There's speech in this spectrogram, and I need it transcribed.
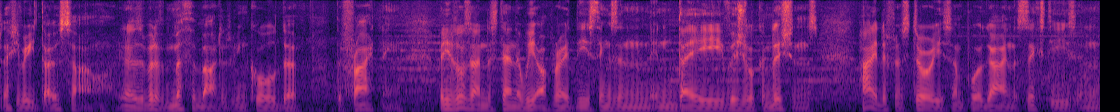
it's actually very docile. You know, there's a bit of myth about it being called uh, the frightening. But you also understand that we operate these things in, in day visual conditions. Highly different story, some poor guy in the 60s in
